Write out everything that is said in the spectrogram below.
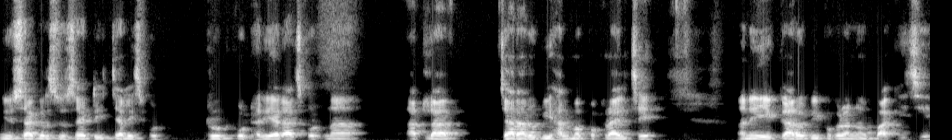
ન્યૂ સાગર સોસાયટી ચાલીસ ફૂટ રોડ કોઠારિયા રાજકોટના આટલા ચાર આરોપી હાલમાં પકડાયેલ છે અને એક આરોપી પકડવાનો બાકી છે.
